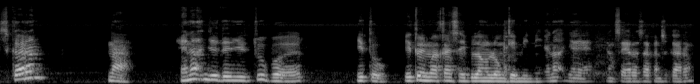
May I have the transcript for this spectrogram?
sekarang nah enak jadi youtuber itu itu yang makanya saya bilang long game ini enaknya ya yang saya rasakan sekarang.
